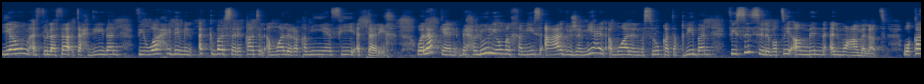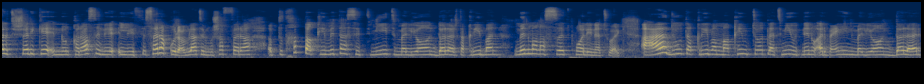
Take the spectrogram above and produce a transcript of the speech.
يوم الثلاثاء تحديدا في واحدة من أكبر سرقات الأموال الرقمية في التاريخ. ولكن بحلول يوم الخميس أعادوا جميع الأموال المسروقة تقريبا في سلسلة بطيئة من المعاملات. وقالت الشركة أنه القراصنة اللي سرقوا العملات المشفرة بتتخطى قيمتها 600 مليون دولار تقريبا من منصة بولي نتورك أعادوا تقريبا ما قيمته 342 مليون دولار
